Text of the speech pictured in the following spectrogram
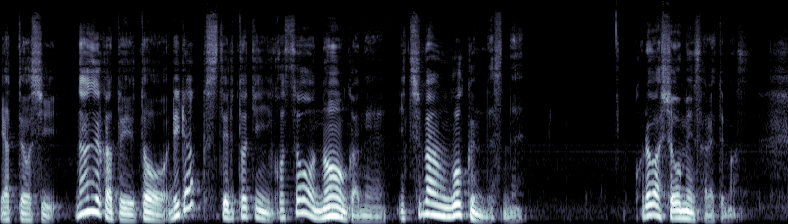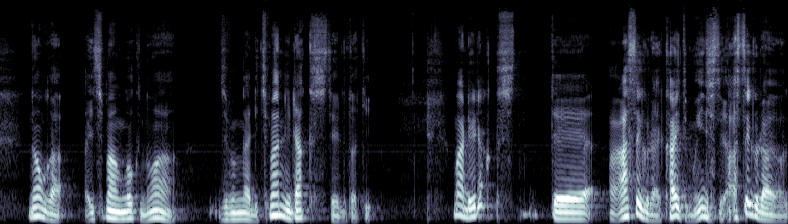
やってほしい。なぜかというとリラックスしてる時にこそ脳がね一番動くんですね。これは証明されてます。脳が一番動くのは自分が一番リラックスしている時。まあリラックスって汗ぐらいかいてもいいですよ。汗ぐらいは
